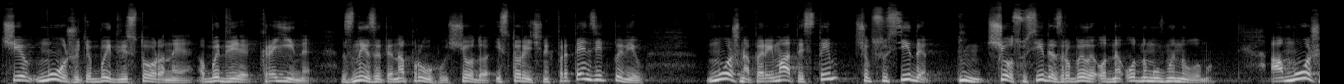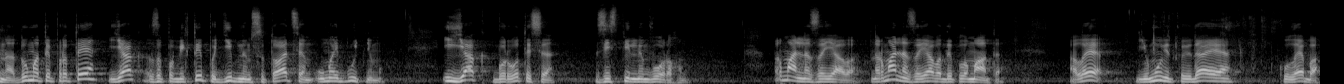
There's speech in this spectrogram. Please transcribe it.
чи можуть обидві сторони, обидві країни знизити напругу щодо історичних претензій, відповів: можна перейматися тим, щоб сусіди, що сусіди зробили одне одному в минулому. А можна думати про те, як запобігти подібним ситуаціям у майбутньому і як боротися зі спільним ворогом. Нормальна заява, нормальна заява дипломата. Але йому відповідає Кулеба.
